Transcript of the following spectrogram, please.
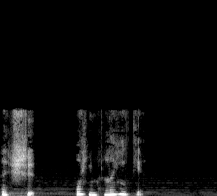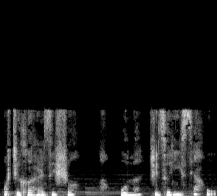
但是，我隐瞒了一点，我只和儿子说，我们只做一下午，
